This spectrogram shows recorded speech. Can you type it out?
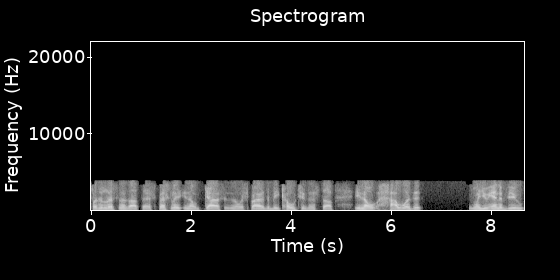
for the listeners out there, especially you know guys who you know aspire to be coaches and stuff, you know, how was it when you interviewed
